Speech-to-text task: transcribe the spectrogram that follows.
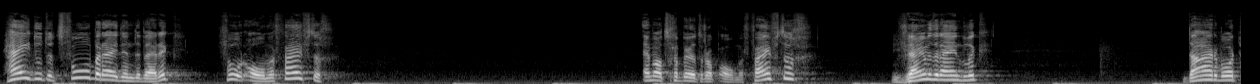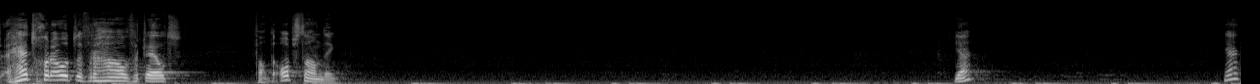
hij doet het voorbereidende werk voor Omer 50. En wat gebeurt er op Omer 50? Nu zijn we er eindelijk. Daar wordt het grote verhaal verteld van de opstanding. Ja? Ja,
